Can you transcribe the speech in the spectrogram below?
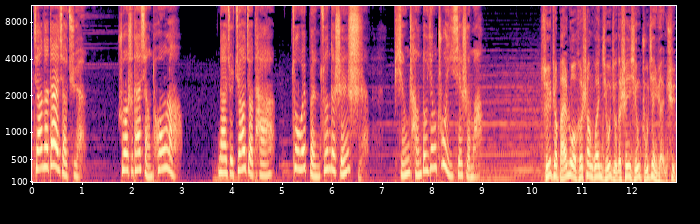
将他带下去。若是他想通了，那就教教他，作为本尊的神使，平常都应注意些什么。随着白洛和上官九九的身形逐渐远去。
